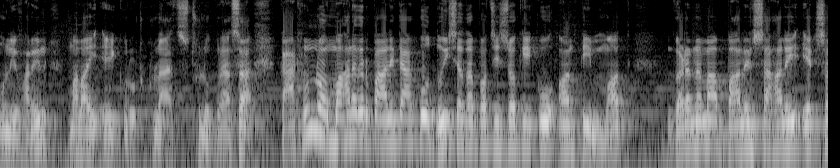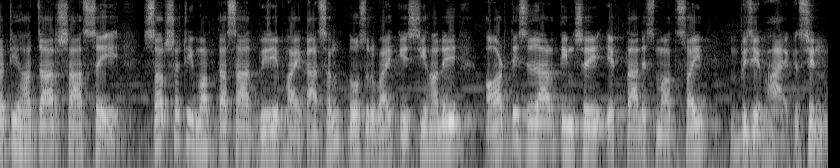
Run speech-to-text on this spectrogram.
उनले भनिन् मलाई एक कुरो ठुला ठुलो कुरा छ। काठमाडौँ महानगरपालिकाको दुई शतापछि सकिएको अन्तिम मत गणनामा बालेन शाहले एकसठी हजार सात सय सडसठी मतका साथ विजय भएका छन्। दोस्रो भएकी सिंहले अडतिस हजार तिन सय एकतालिस मतसहित विजय भएका छिन्।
